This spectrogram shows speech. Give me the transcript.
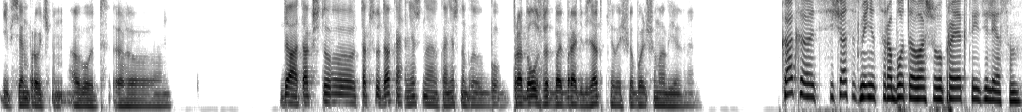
и всем прочим. Вот. Э, да, так что, так что да, конечно, конечно, продолжит брать взятки в еще большем объеме. Как э, сейчас изменится работа вашего проекта «Иди лесом»?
